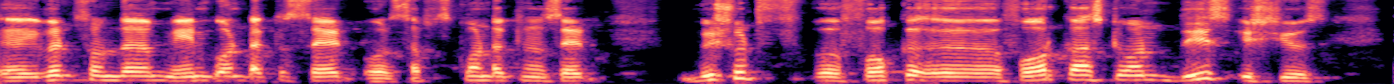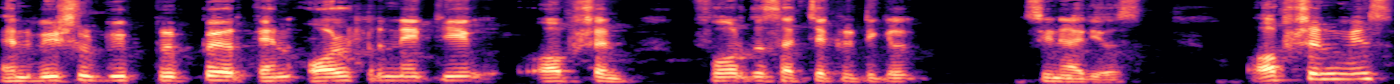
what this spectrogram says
uh, even from the main contractor side or subcontractor side, we should uh, focus, uh, forecast on these issues and we should be prepared an alternative option for the such a critical scenarios. Option means,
